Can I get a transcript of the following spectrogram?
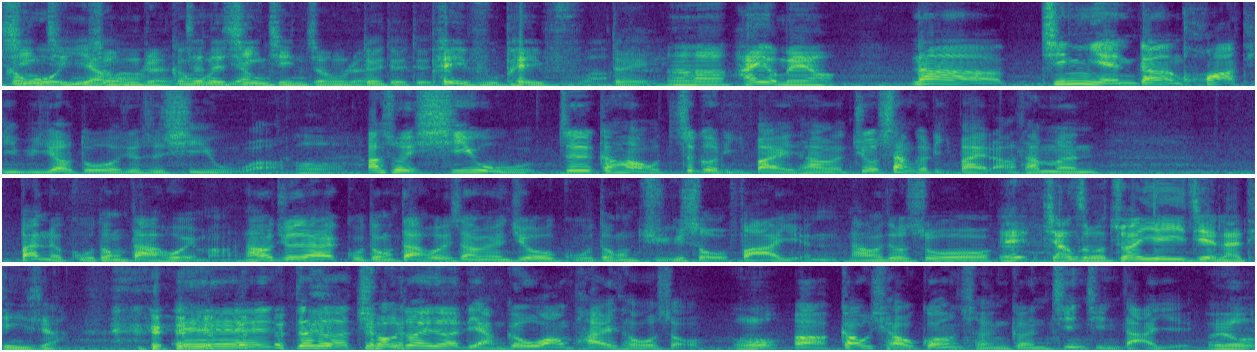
跟我一样，性情中人，真的性情中人，对对对，佩服佩服啊。对，嗯哼，还有没有？那今年当然话题比较多的就是西武啊，哦，啊，所以西武就是刚好这个礼拜他们就上个礼拜啦，他们。办了股东大会嘛，然后就在股东大会上面就有股东举手发言，然后就说：“哎，讲什么专业意见来听一下。”哎，这个球队的两个王牌投手 哦。啊，高桥光成跟金井打野，哎呦，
